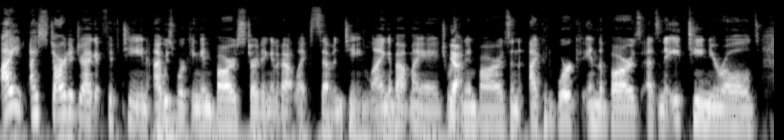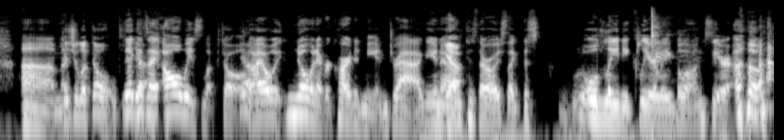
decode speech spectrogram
I I started drag at fifteen. I was working in bars starting at about like seventeen, lying about my age, Yeah. working in bars, and I could work in the bars as an eighteen year old. Um, Because you looked old. yeah, because I always looked old. Yeah. I always no one ever carded me in drag, you know, Yeah. because they're always like this old lady clearly belongs here. Um,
